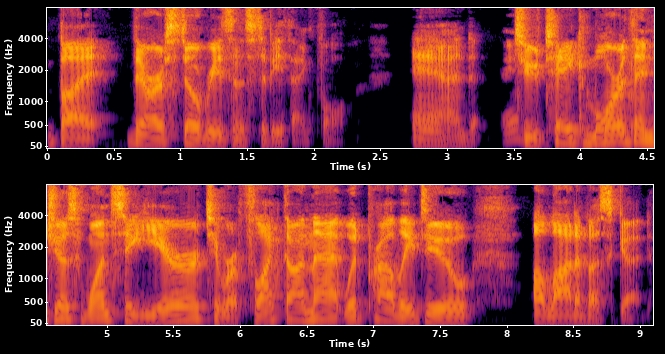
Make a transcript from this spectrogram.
but there are still reasons to be thankful. And to take more than just once a year to reflect on that would probably do a lot of us good.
